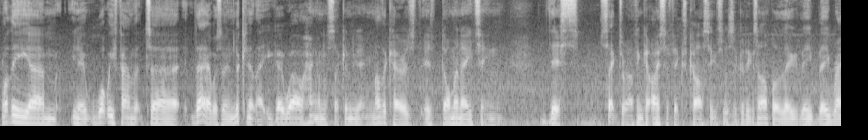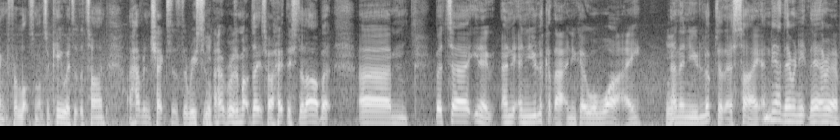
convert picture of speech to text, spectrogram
what the um, you know what we found that uh, there was when looking at that you go well hang on a second you know Mothercare is, is dominating this sector. I think Isofix car seats was a good example. They, they, they ranked for lots and lots of keywords at the time. I haven't checked since the recent algorithm update so I hope they still are but um, but uh, you know and, and you look at that and you go well why? And then you looked at their site, and yeah, they're in, they're a,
